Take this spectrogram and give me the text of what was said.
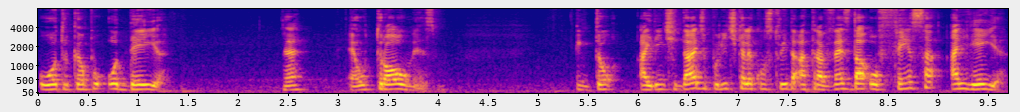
o outro campo odeia. Né? É o troll mesmo. Então, a identidade política é construída através da ofensa alheia.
